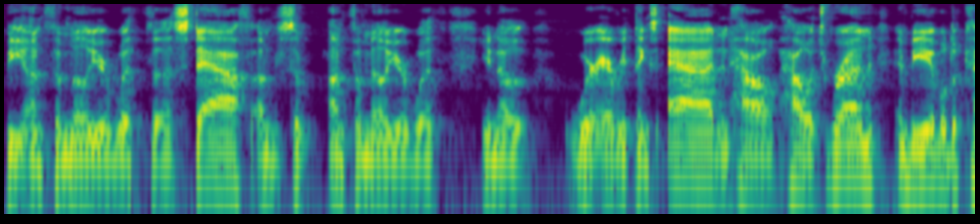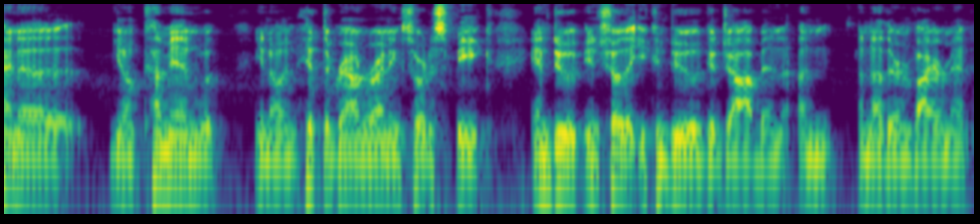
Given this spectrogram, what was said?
be unfamiliar with the staff un- unfamiliar with you know where everything's at and how how it's run and be able to kind of you know come in with you know, and hit the ground running, so to speak, and do and show that you can do a good job in an, another environment.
